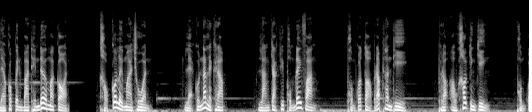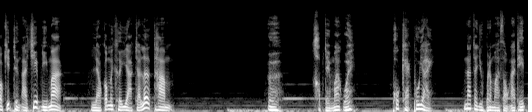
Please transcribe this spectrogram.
แล้วก็เป็นบาร์เทนเดอร์มาก่อน เขาก็เลยมาชวน และก็นั่นแหละครับ หลังจากที่ผมได้ฟัง ผมก็ตอบรับทันที เพราะเอาเข้าจริง ๆ ผมก็คิดถึงอาชีพนี้มาก แล้วก็ไม่เคยอยากจะเลิกทำเออ ขอบใจมากเว้ย พวกแขกผู้ใหญ่ น่าจะอยู่ประมาณสองอาทิตย์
